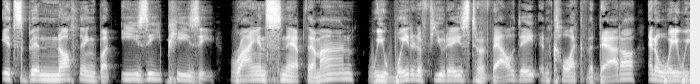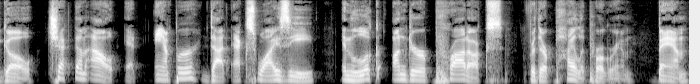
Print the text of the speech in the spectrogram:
It's been nothing but easy peasy. Ryan snapped them on. We waited a few days to validate and collect the data, and away we go. Check them out at amper.xyz and look under products for their pilot program. Bam.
